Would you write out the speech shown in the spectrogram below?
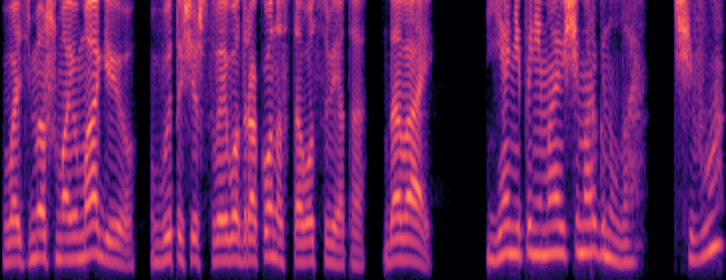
Возьмешь мою магию, вытащишь своего дракона с того света. Давай!» Я непонимающе моргнула. «Чего?»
